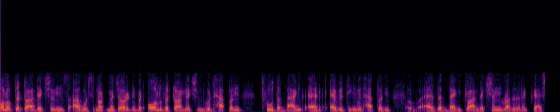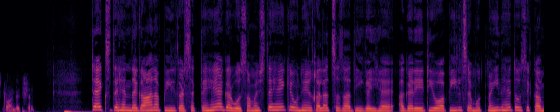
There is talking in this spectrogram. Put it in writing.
all of the transaction I would not majority but all of the transaction would happen through the bank and everything will happen as a bank transaction rather than a cash transaction tax دہندگان اپیل کر سکتے ہیں اگر وہ سمجھتے ہیں کہ انہیں غلط سزا دی گئی ہے اگر اے ٹی او اپیل سے مطمئن ہے تو اسے کم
